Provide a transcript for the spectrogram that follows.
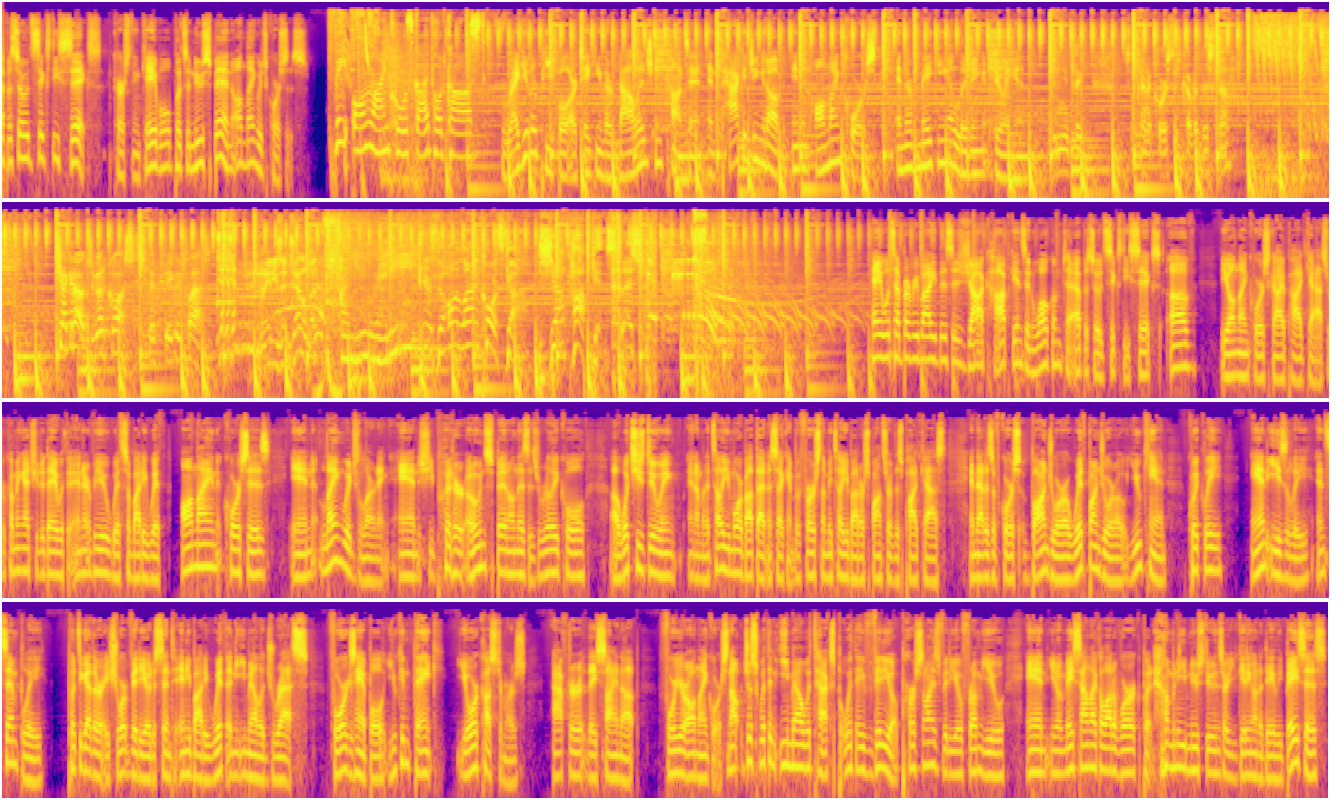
Episode 66 Kerstin Cable puts a new spin on language courses. The Online Course Guy Podcast. Regular people are taking their knowledge and content and packaging it up in an online course, and they're making a living doing it. Didn't you take some kind of course that covered this stuff? Check it out. It's a good course. It's a good class. Ladies and gentlemen, Are you ready? here's the online course guy, Jacques Hopkins. Let's go. Hey, what's up, everybody? This is Jacques Hopkins, and welcome to episode 66 of the Online Course Guy podcast. We're coming at you today with an interview with somebody with online courses in language learning, and she put her own spin on this. It's really cool uh, what she's doing, and I'm going to tell you more about that in a second. But first, let me tell you about our sponsor of this podcast, and that is, of course, Bonjoro. With Bonjoro, you can quickly and easily and simply put together a short video to send to anybody with an email address. For example, you can thank your customers after they sign up for your online course. Not just with an email with text, but with a video, a personalized video from you. And, you know, it may sound like a lot of work, but how many new students are you getting on a daily basis?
